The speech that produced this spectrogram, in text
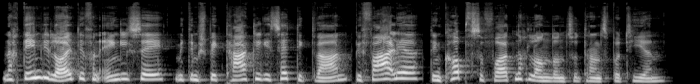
Nachdem die Leute von Anglesey mit dem Spektakel gesättigt waren, befahl er, den Kopf sofort nach London zu transportieren.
